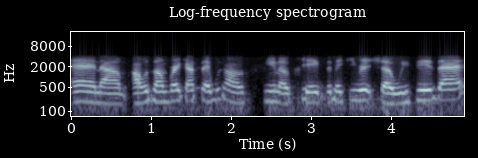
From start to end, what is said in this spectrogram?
and um, I was on break. I said we're gonna, you know, create the Nikki Rich Show. We did that,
